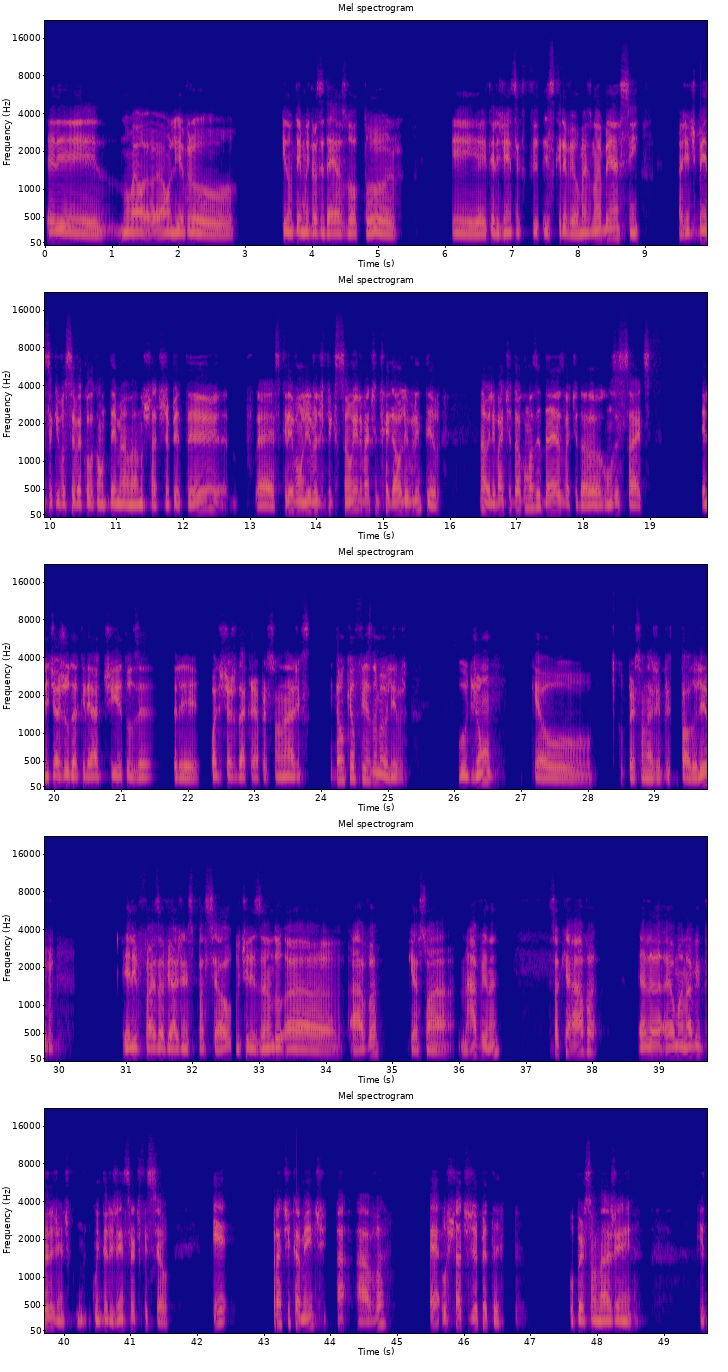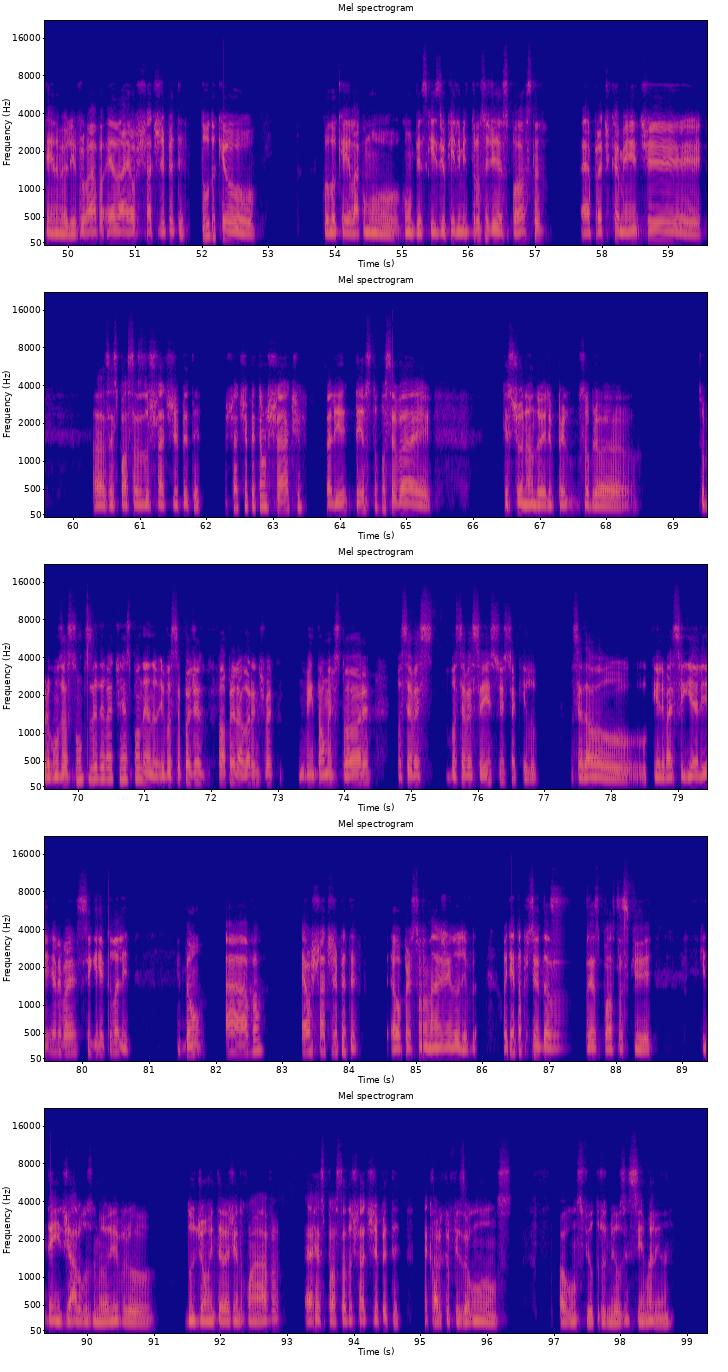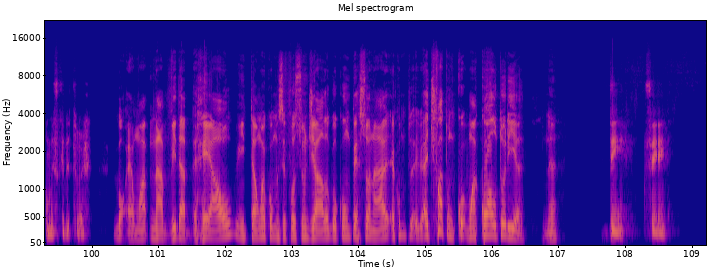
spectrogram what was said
ele não é, é um livro que não tem muitas ideias do autor e a inteligência que escreveu, mas não é bem assim. A gente pensa que você vai colocar um tema lá no chat GPT, é, escreva um livro de ficção e ele vai te entregar o livro inteiro. Não, ele vai te dar algumas ideias, vai te dar alguns insights. Ele te ajuda a criar títulos, ele pode te ajudar a criar personagens. Então, o que eu fiz no meu livro? O John, que é o, o personagem principal do livro, ele faz a viagem espacial utilizando a Ava, que é a sua nave, né? Só que a Ava ela é uma nave inteligente, com inteligência artificial. E praticamente a Ava é o Chat GPT. O personagem que tem no meu livro Ava, ela é o Chat GPT. Tudo que eu coloquei lá como, como pesquisa e o que ele me trouxe de resposta é praticamente as respostas do chat GPT. O chat GPT é um chat ali, texto, você vai questionando ele sobre, sobre alguns assuntos, ele vai te respondendo. E você pode falar para ele, agora a gente vai inventar uma história, você vai, você vai ser isso, isso e aquilo. Você dá o, o que ele vai seguir ali, ele vai seguir aquilo ali. Então, a Ava é o chat GPT, é o personagem do livro. 80% das respostas que que tem diálogos no meu livro do John interagindo com a Ava, é a resposta do chat GPT. É claro que eu fiz alguns, alguns filtros meus em cima ali, né? Como escritor. Bom, é uma na vida real, então é como se fosse um diálogo com um personagem. É, como, é de fato um, uma coautoria, né? Sim, sim.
